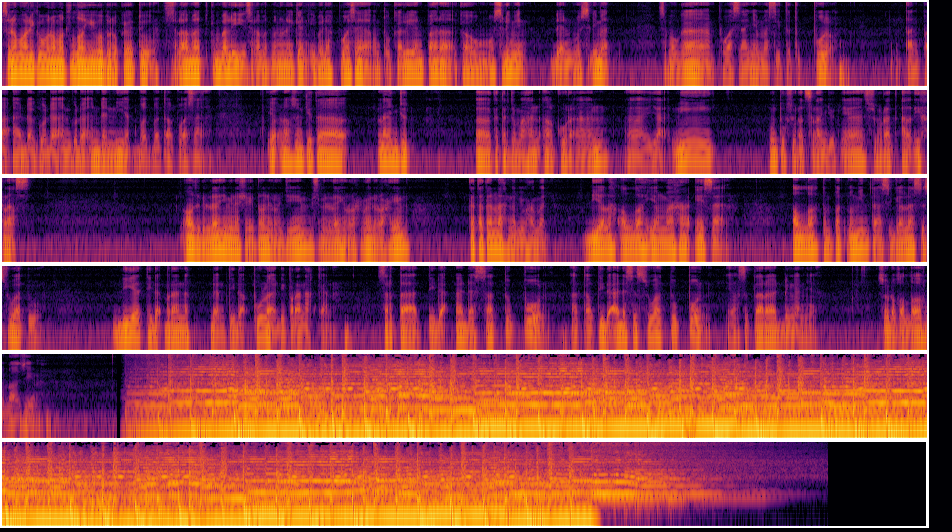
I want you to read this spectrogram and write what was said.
Assalamualaikum warahmatullahi wabarakatuh. Selamat kembali, selamat menunaikan ibadah puasa untuk kalian para kaum muslimin dan muslimat. Semoga puasanya masih tetap full Tanpa ada godaan-godaan dan niat buat batal puasa. Yuk langsung kita lanjut uh, ke terjemahan Al-Quran uh, Yakni untuk surat selanjutnya surat Al-Ikhlas A'udzubillahi minasyaitonirrajim. Bismillahirrahmanirrahim. Katakanlah Nabi Muhammad, Dialah Allah yang Maha Esa. Allah tempat meminta segala sesuatu. Dia tidak beranak dan tidak pula diperanakkan. Serta tidak ada satu pun atau tidak ada sesuatu pun yang setara dengannya. Sadaqallahul.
